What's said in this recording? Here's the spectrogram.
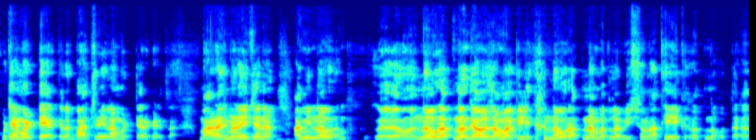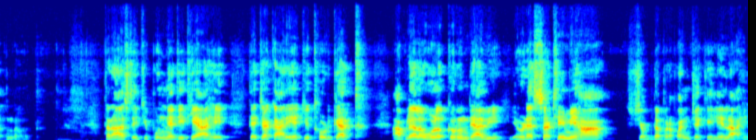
कुठे मठ तयार केला? बाचणीला मठ तयार करायचा. महाराज म्हणायचे ना आम्ही नव नवरत्न जेव्हा जमा केली त्या नवरत्नामधला विश्वनाथ हे एक रत्न होता रत्न होतं. तर आज त्याची पुण्यतिथी आहे. त्याच्या कार्याची थोडक्यात आपल्याला ओळख करून द्यावी एवढ्याचसाठी मी हा शब्द प्रपंच केलेला आहे.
